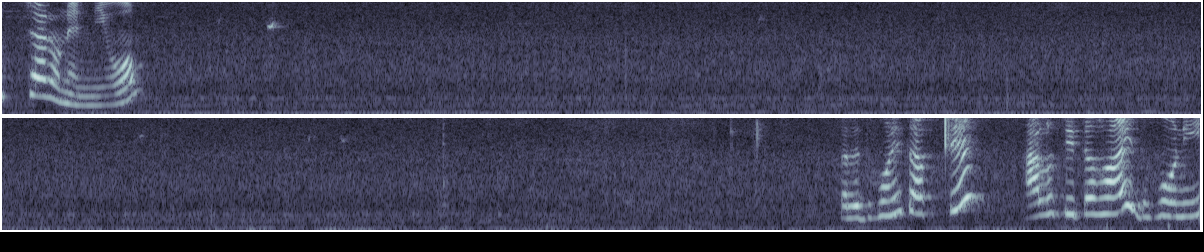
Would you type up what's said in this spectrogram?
উচ্চারণের নিয়ম। তাহলে ধ্বনিতত্ত্বে আলোচিত হয় ধ্বনি,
